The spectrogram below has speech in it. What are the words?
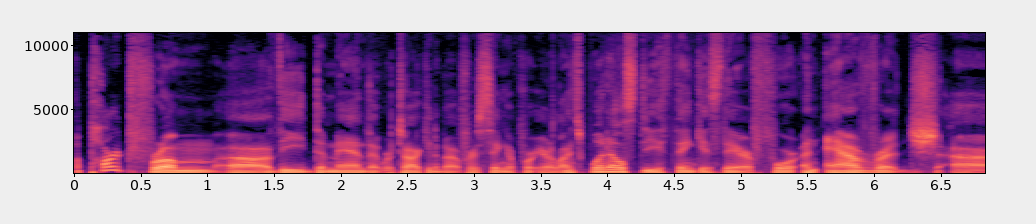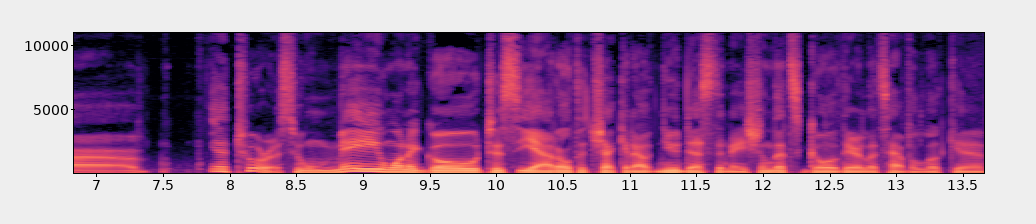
apart from uh, the demand that we're talking about for Singapore Airlines, what else do you think is there for an average uh, you know, tourist who may want to go to Seattle to check it out, new destination? Let's go there. Let's have a look at.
